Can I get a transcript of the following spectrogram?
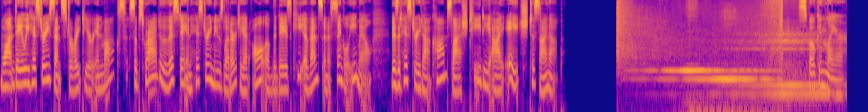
Want daily history sent straight to your inbox? Subscribe to the This Day in History newsletter to get all of the day's key events in a single email. Visit history.com slash TDIH to sign up. Spoken Layer.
